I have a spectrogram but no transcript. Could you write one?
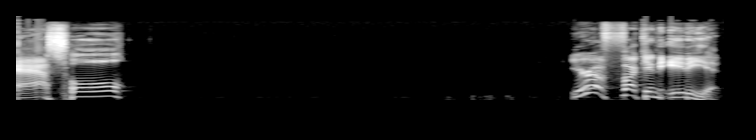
asshole. You're a fucking idiot.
